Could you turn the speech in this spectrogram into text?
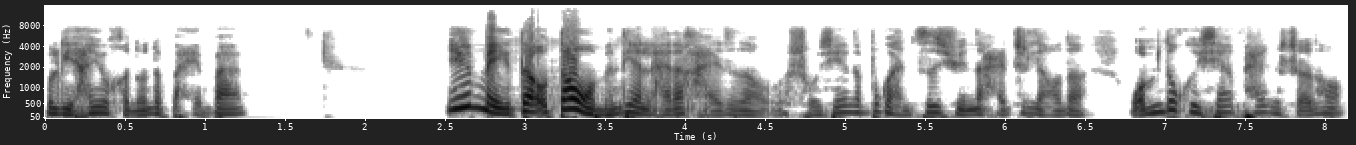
就脸上有很多的白斑。因为每到到我们店来的孩子呢，首先他不管咨询的还是治疗的，我们都会先拍个舌头。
